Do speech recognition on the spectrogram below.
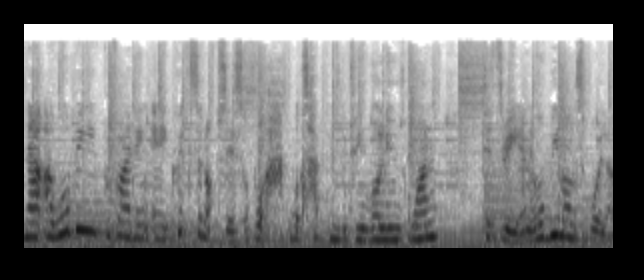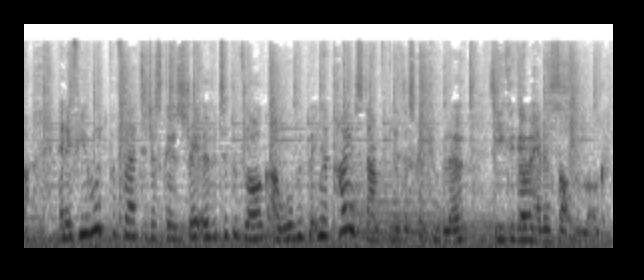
Now I will be providing a quick synopsis of what what's happened between volumes 1 to 3 and it will be non-spoiler and if you would prefer to just go straight over to the vlog I will be putting a timestamp in the description below so you could go ahead and start the vlog.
